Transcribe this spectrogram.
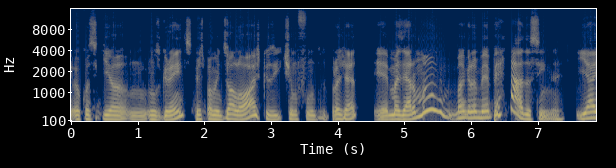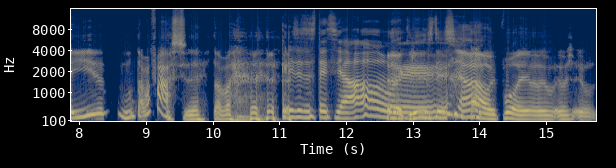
Eu conseguia uns grants, principalmente zoológicos, e tinha um fundo do projeto. É, mas era uma, uma grana bem apertada, assim, né? E aí não tava fácil, né? Tava. Crise existencial. É, crise existencial. E, pô, eu, eu, eu,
